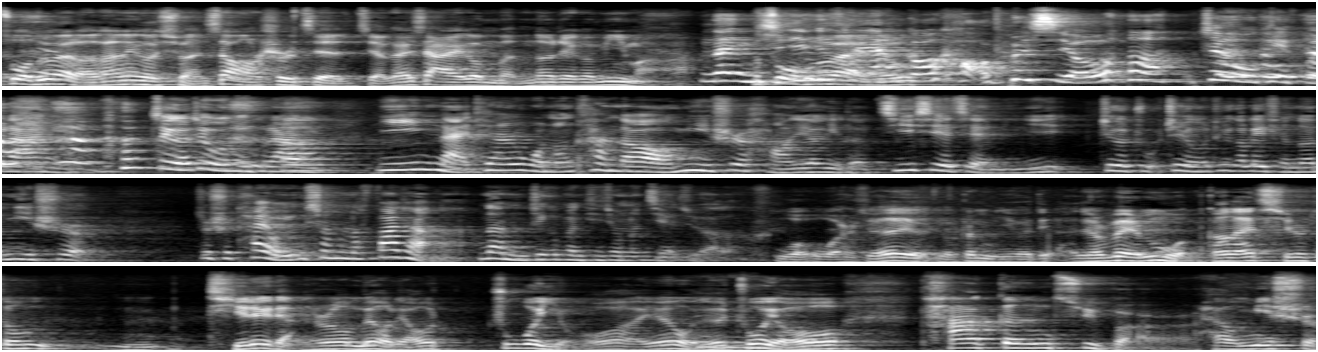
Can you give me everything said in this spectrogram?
做对了，它那个选项是解解开下一个门的这个密码，那你直做不对接去参加高考不行吗？这个我可以回答你，这个这个我可以回答你。你哪天如果能看到密室行业里的机械解谜这个主这个这个类型的密室，就是它有一个向上的发展了，那你这个问题就能解决了。我我是觉得有有这么一个点，就是为什么我们刚才其实都嗯提这个点的时候没有聊桌游啊？因为我觉得桌游它跟剧本儿还有密室，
